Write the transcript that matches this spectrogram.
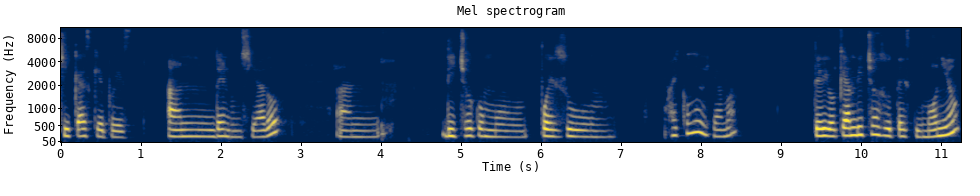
chicas que pues han denunciado, han dicho como pues su, ay, ¿cómo se llama? Te digo que han dicho su testimonio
